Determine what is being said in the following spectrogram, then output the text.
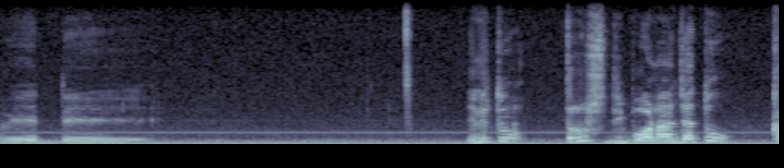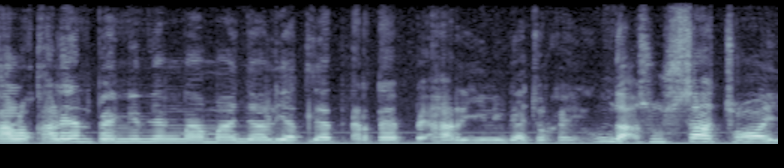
wede. Ini tuh terus di aja tuh kalau kalian pengen yang namanya lihat-lihat RTP hari ini gacor kayak nggak susah coy.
